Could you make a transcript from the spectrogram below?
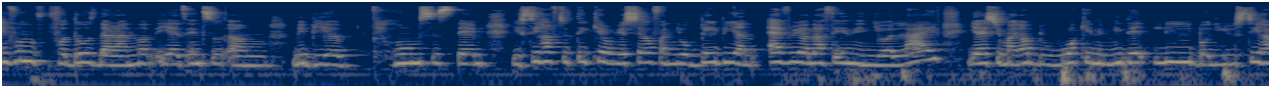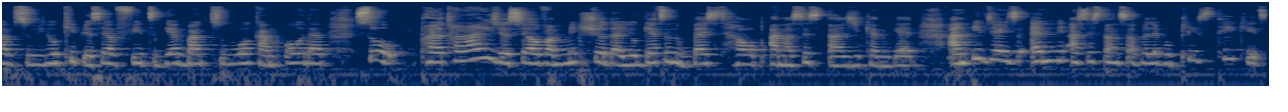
even for those that are not yet into um maybe a home system you still have to take care of yourself and your baby and every other thing in your life. Yes you might not be working immediately but you still have to you know keep yourself fit to get back to work and all that. So prioritize yourself and make sure that you're getting the best help and assistance you can get. And if there is any assistance available please take it.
